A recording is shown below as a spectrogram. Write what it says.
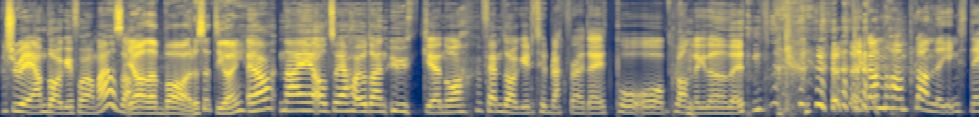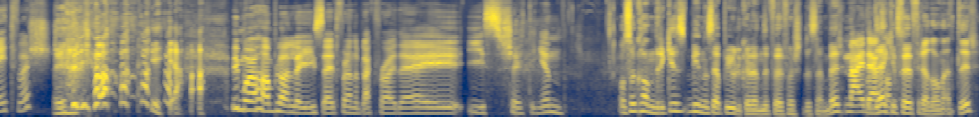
21 dager foran meg, altså. Ja, det er bare å sette i gang. Ja, nei, altså jeg har jo da en uke nå, fem dager til Black Friday på å planlegge denne daten. Dere kan ha en planleggingsdate først. ja. Vi må jo ha en planleggingsdate for denne Black Friday-isskøytingen. Og så kan dere ikke begynne å se på julekalender før 1. desember. Nei, det og er det er ikke før fredagen etter.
